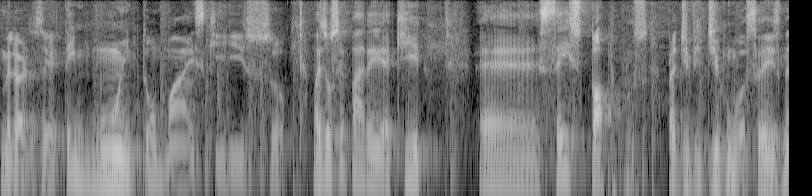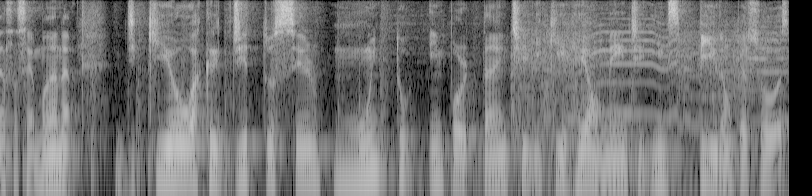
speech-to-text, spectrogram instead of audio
melhor dizer, tem muito mais que isso, mas eu separei aqui é, seis tópicos para dividir com vocês nessa semana de que eu acredito ser muito importante e que realmente inspiram pessoas.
